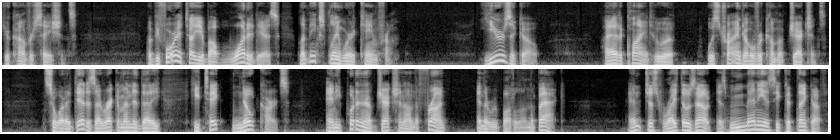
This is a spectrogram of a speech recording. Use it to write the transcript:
your conversations. But before I tell you about what it is, let me explain where it came from. Years ago, I had a client who uh, was trying to overcome objections. So what I did is I recommended that he, he take note cards and he put an objection on the front and the rebuttal on the back. And just write those out, as many as he could think of.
